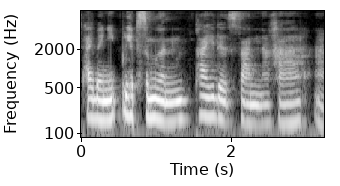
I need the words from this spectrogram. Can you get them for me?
ไพ่ใบนี้เปรียบเสมือนไพ่เดอะซันนะคะอ่า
